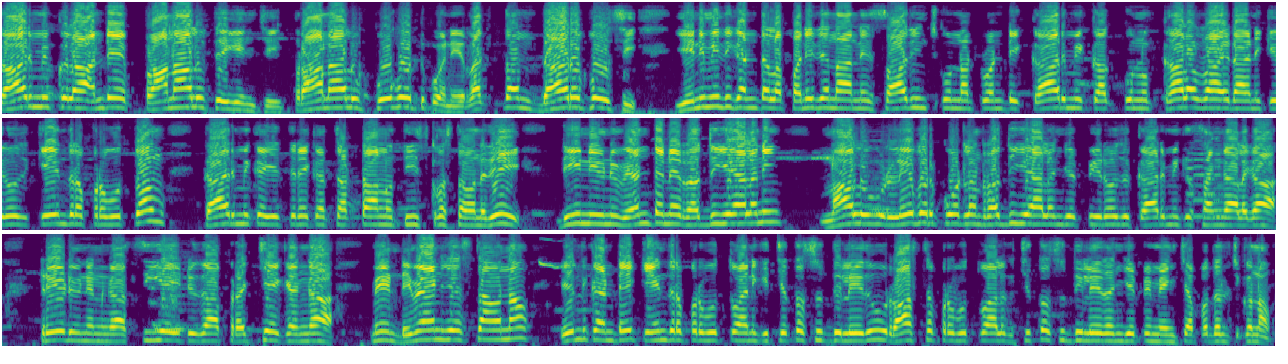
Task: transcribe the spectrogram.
కార్మికుల అంటే ప్రాణాలు తెగించి ప్రాణాలు పోగొట్టుకొని రక్తం దారపోసి ఎనిమిది గంటల పనిదినాన్ని సాధించుకున్నటువంటి కార్మిక హక్కును కాలరాయడానికి ఈరోజు కేంద్ర ప్రభుత్వం కార్మిక వ్యతిరేక చట్టాలను తీసుకొస్తా ఉన్నది. దీనిని వెంటనే రద్దు చేయాలని నాలుగు లేబర్ కోడ్లను రద్దు చేయాలని చెప్పి ఈరోజు కార్మిక సంఘాలుగా ట్రేడ్ యూనియన్గా సిఐటిగా ప్రత్యేకంగా మేము డిమాండ్ చేస్తా ఉన్నాం. ఎందుకంటే కేంద్ర ప్రభుత్వానికి చిత్తశుద్ధి లేదు రాష్ట్ర ప్రభుత్వాలకు చిత్తశుద్ధి లేదని చెప్పి మేము చెప్పదలుచుకున్నాం.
